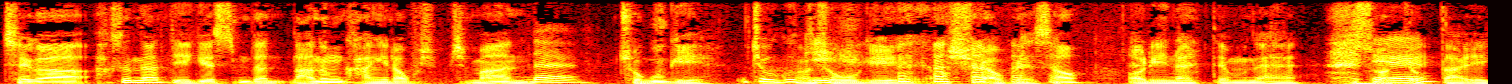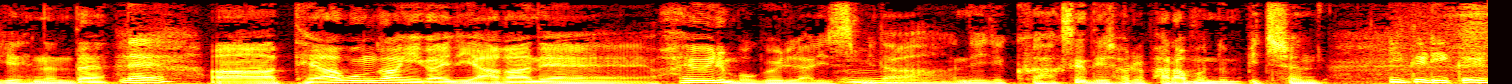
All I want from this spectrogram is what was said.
제가 학생들한테 얘기했습니다. 나는 강의를 하고 싶지만 네. 조국이 조국이. 어, 조국이 쉬라고 해서 어린이날 때문에 할 수밖에 예. 없다 얘기했는데 네. 아 대학원 강의가 이제 야간에 화요일 목요일 날 있습니다. 음. 근데 이제 그 학생들이 저를 바라본 눈빛은 이글이글.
